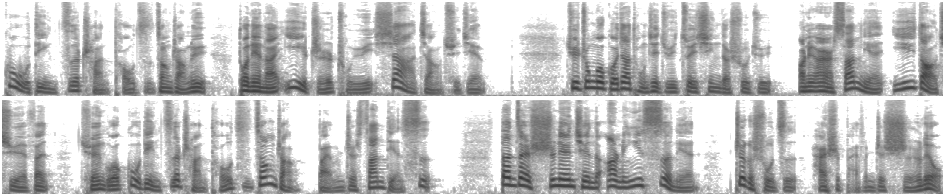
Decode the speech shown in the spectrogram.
固定资产投资增长率多年来一直处于下降区间。据中国国家统计局最新的数据，二零二三年一到七月份，全国固定资产投资增长百分之三点四，但在十年前的二零一四年，这个数字还是百分之十六。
